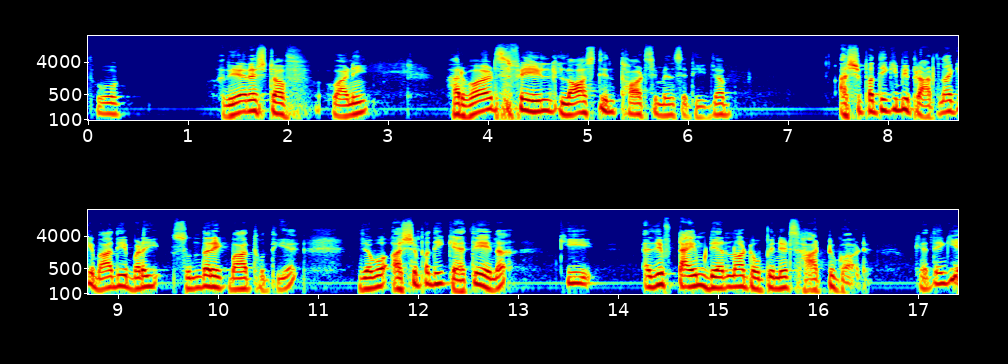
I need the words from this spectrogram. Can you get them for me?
तो रियरेस्ट ऑफ़ वाणी her words failed lost in thought's immensity जब अशुपति की भी प्रार्थना के बाद ये बड़ी सुंदर एक बात होती है, जब वो अशुपति कहते हैं ना कि as if time dare not open its heart to God कहते हैं कि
